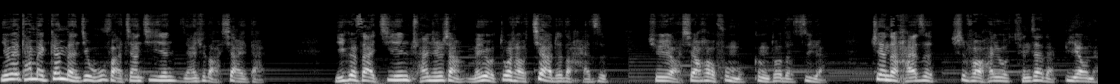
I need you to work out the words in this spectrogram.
因为他们根本就无法将基因延续到下一代。一个在基因传承上没有多少价值的孩子，需要消耗父母更多的资源，这样的孩子是否还有存在的必要呢？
